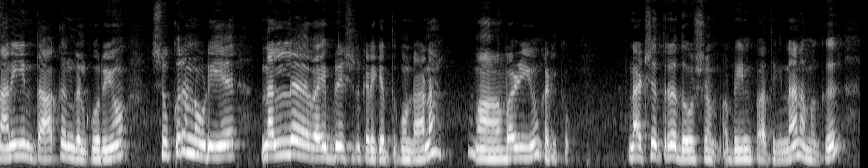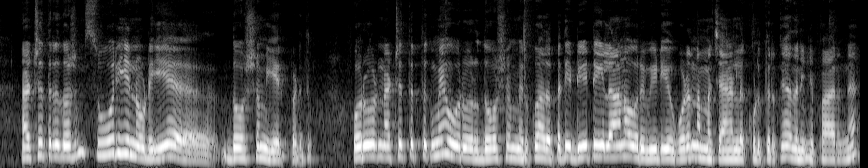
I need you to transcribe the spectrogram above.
சனியின் தாக்கங்கள் குறையும். சுக்கிரனுடைய நல்ல வைப்ரேஷன் கிடைக்கிறதுக்கு உண்டான வழியும் கிடைக்கும். நட்சத்திர தோஷம் அப்படின்னு பார்த்தீங்கன்னா நமக்கு நட்சத்திர தோஷம் சூரியனுடைய தோஷம் ஏற்படுது. ஒரு ஒரு நட்சத்திரத்துக்குமே ஒரு ஒரு தோஷம் இருக்கும். அதை பற்றி டீட்டெயிலான ஒரு வீடியோ கூட நம்ம சேனலில் கொடுத்துருக்கேன். அதை நீங்கள் பாருங்கள்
